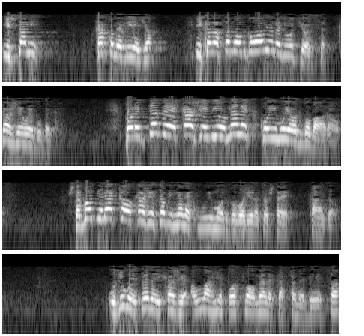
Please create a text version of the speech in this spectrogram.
I šta mi, kako me vrijeđa. I kada sam mu odgovorio, naljutio se, kaže evo Ebu Bekr. Pored tebe je, kaže, bio melek koji mu je odgovarao. Šta god bi rekao, kaže, sebi melek mu bi mu odgovorio na to što je kazao. U drugoj predaji kaže, Allah je poslao meleka sa nebesa,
